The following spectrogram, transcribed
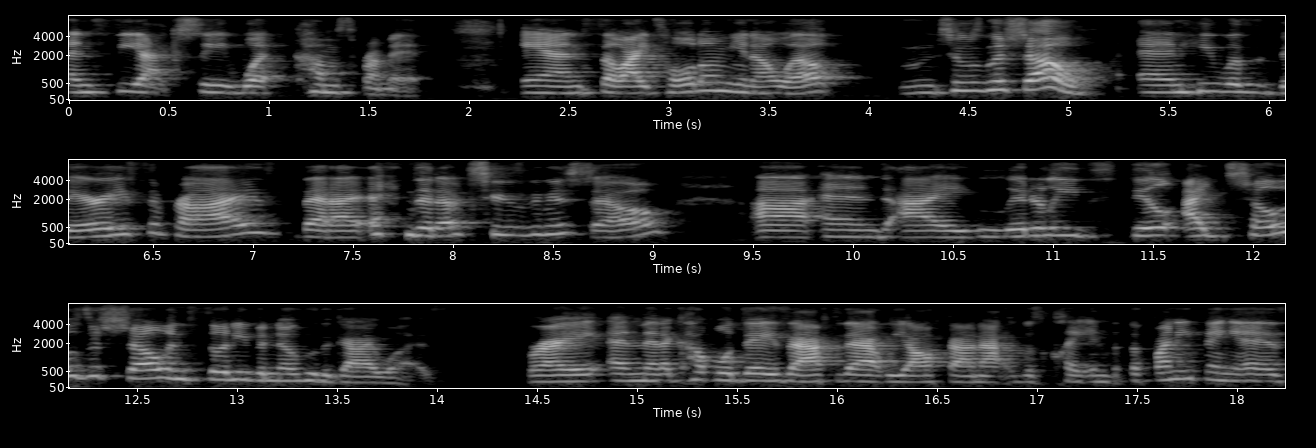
and see actually what comes from it. And so I told him, you know, well, I'm choosing the show. And he was very surprised that I ended up choosing the show. Uh, and I literally still, I chose the show and still didn't even know who the guy was. Right. And then a couple of days after that, we all found out it was Clayton. But the funny thing is,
